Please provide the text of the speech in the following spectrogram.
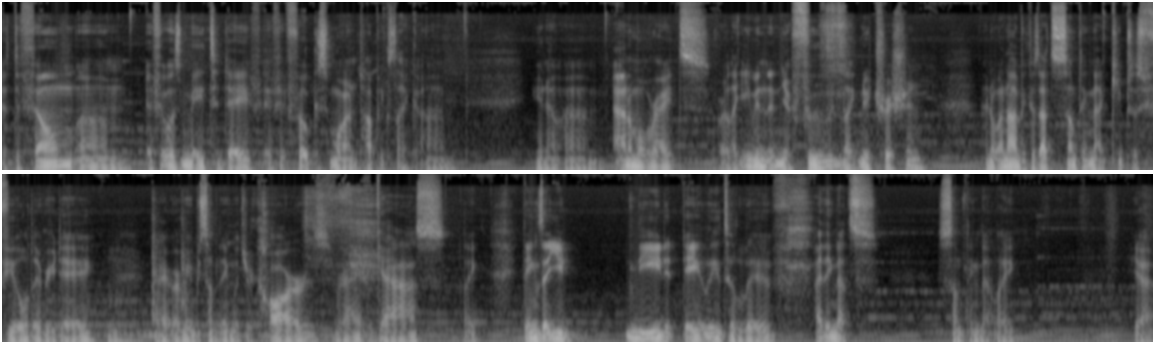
if the film, um, if it was made today, if, if it focused more on topics like, um, you know, um, animal rights or like even in your food, like nutrition and whatnot, because that's something that keeps us fueled every day, right? Or maybe something with your cars, right? Gas, like things that you need daily to live. I think that's something that like yeah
